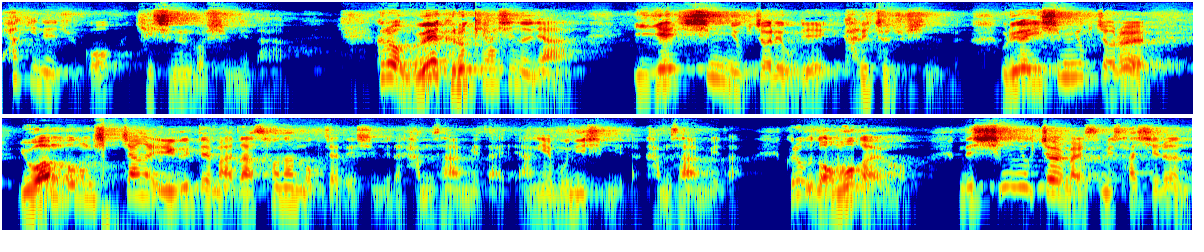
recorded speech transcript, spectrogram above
확인해 주고 계시는 것입니다. 그럼 왜 그렇게 하시느냐? 이게 16절에 우리에게 가르쳐 주시는 거예요. 우리가 이 16절을 요한복음 10장을 읽을 때마다 선한 목자 되십니다. 감사합니다. 양의 문이십니다. 감사합니다. 그리고 넘어가요. 근데 16절 말씀이 사실은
